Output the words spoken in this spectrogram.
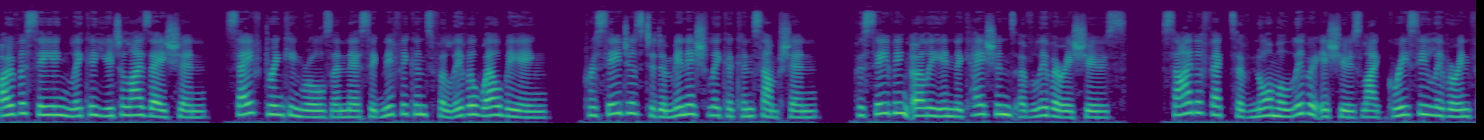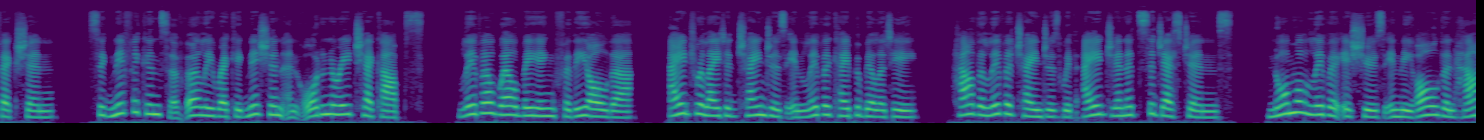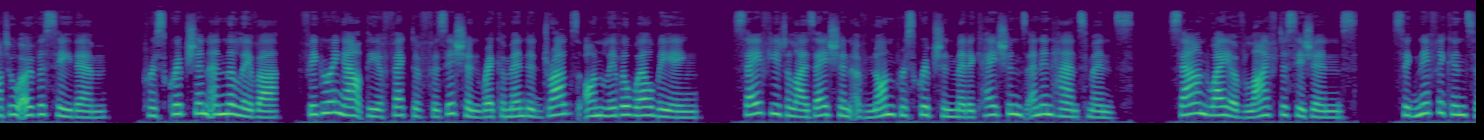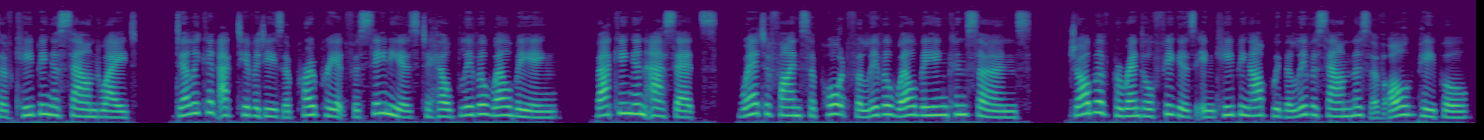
Overseeing liquor utilization. Safe drinking rules and their significance for liver well-being. Procedures to diminish liquor consumption. Perceiving early indications of liver issues. Side effects of normal liver issues like greasy liver infection. Significance of early recognition and ordinary checkups. Liver well-being for the older. Age-related changes in liver capability. How the liver changes with age and its suggestions. Normal liver issues in the old and how to oversee them. Prescription and the liver figuring out the effect of physician-recommended drugs on liver well-being, safe utilization of non-prescription medications and enhancements, sound way of life decisions, significance of keeping a sound weight, delicate activities appropriate for seniors to help liver well-being, backing and assets, where to find support for liver well-being concerns, job of parental figures in keeping up with the liver soundness of old people,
